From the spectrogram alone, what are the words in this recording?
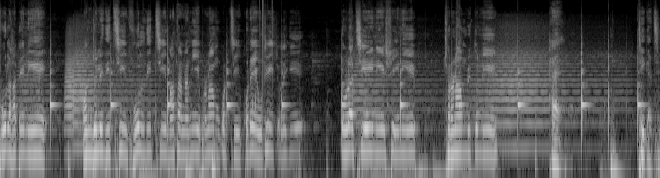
ফুল হাতে নিয়ে অঞ্জলি দিচ্ছি, ফুল দিচ্ছি, মাথা নামিয়ে প্রণাম করছি, করে উঠেই চলে গিয়ে দৌড়াচ্ছি, এই নিয়ে, সেই নিয়ে চরণামৃত নিয়ে। হ্যাঁ ঠিক আছে।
